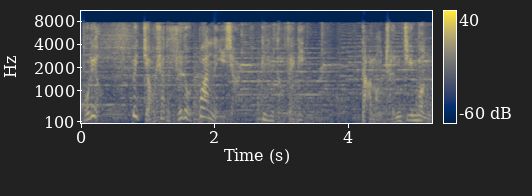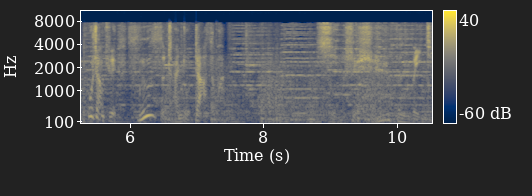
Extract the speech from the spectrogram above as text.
不料被脚下的石头绊了一下，跌倒在地。大蟒趁机猛扑上去，死死缠住扎斯巴，形势十分危急。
